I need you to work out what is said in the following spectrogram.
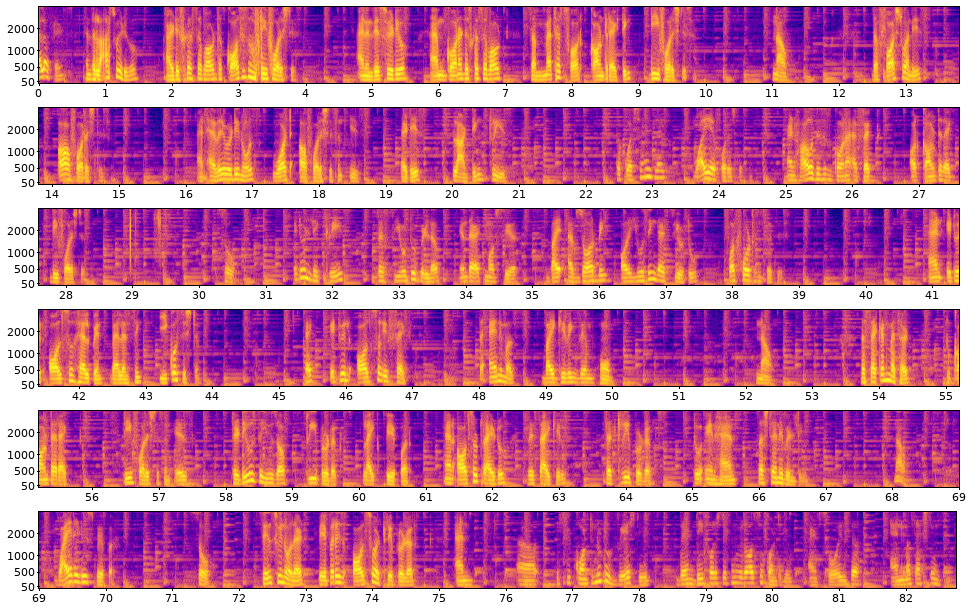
Hello friends, in the last video, I discussed about the causes of deforestation. And in this video, I am gonna discuss about some methods for counteracting deforestation. Now, the first one is afforestation. And everybody knows what afforestation is. That is planting trees. The question is like why afforestation and how this is gonna affect or counteract deforestation. So, it will decrease the CO2 buildup in the atmosphere by absorbing or using that CO2 for photosynthesis. And it will also help in balancing ecosystem. That it will also affect the animals by giving them home. Now, the second method to counteract deforestation is reduce the use of tree products like paper and also try to recycle the tree products to enhance sustainability. Now, why reduce paper? So, since we know that paper is also a tree product and uh, if we continue to waste it, then deforestation will also continue and so is the animals extinction.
